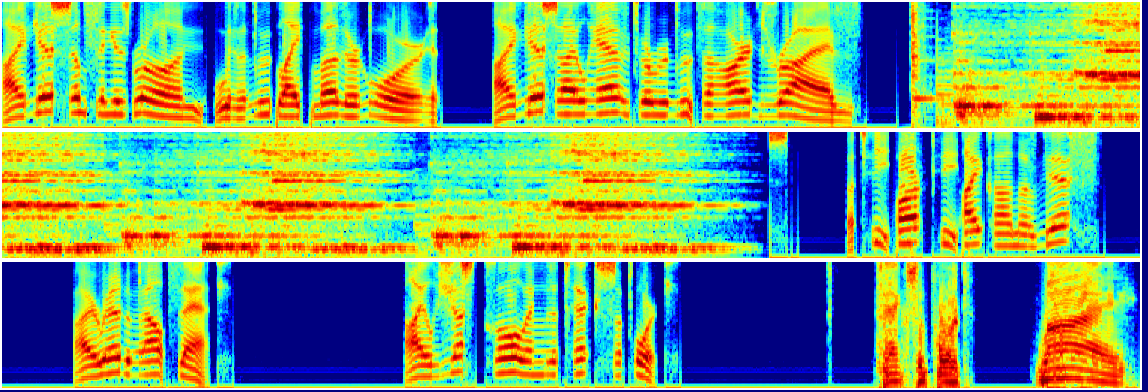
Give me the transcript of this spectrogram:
I guess something is wrong with the bootlight motherboard. I guess I'll have to reboot the hard drive. A TRP icon of death? I read about that. I'll just call in the tech support. Tech support. Why?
